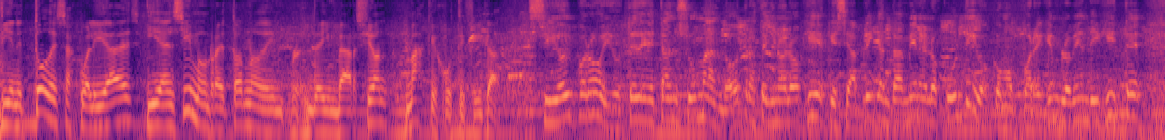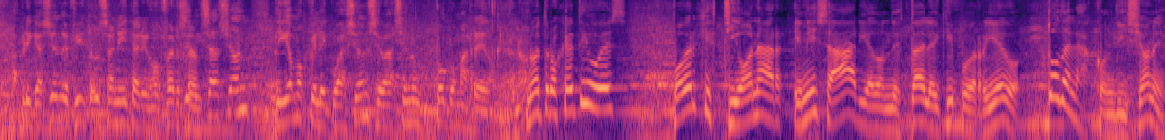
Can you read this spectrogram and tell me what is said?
tiene todas esas cualidades y encima un retorno de, inversión más que justificado? Si hoy por hoy ustedes están sumando otras tecnologías que se aplican también en los cultivos, como por ejemplo bien dijiste, aplicación de fitosanitarios o fertilización, digamos que la ecuación se va haciendo un poco más redonda. ¿no? Nuestro objetivo es poder gestionar en esa área donde está el equipo de riego todas las condiciones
